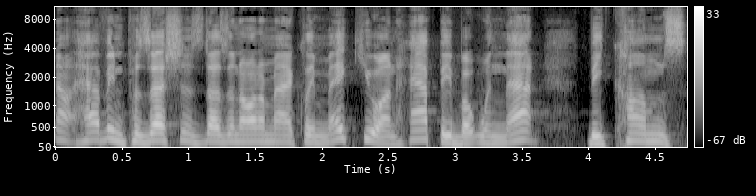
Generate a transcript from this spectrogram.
Now, having possessions doesn't automatically make you unhappy, but when that becomes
